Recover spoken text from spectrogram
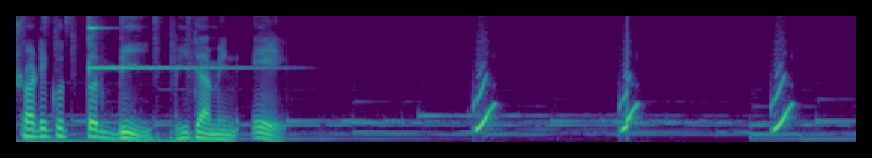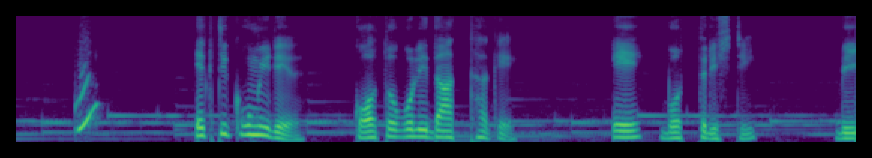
সঠিক উত্তর বি ভিটামিন এ একটি কুমিরের কতগুলি দাঁত থাকে? এ বত্রিশটি বি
